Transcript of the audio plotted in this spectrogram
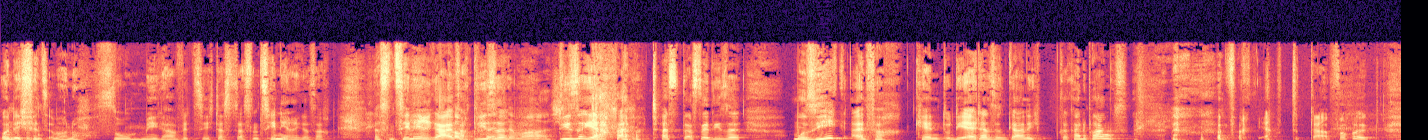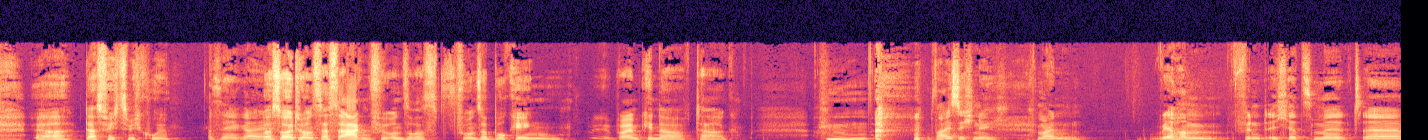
Und ich finde es immer noch so mega witzig, dass das ein Zehnjähriger sagt. Dass ein Zehnjähriger einfach diese, diese, ja, einfach das, dass er diese Musik einfach kennt und die Eltern sind gar nicht, gar keine Punks. einfach, ja, total verrückt. Ja, das finde ich ziemlich cool. Sehr geil. Was sollte uns das sagen für unseres, für unser Booking beim Kindertag? Weiß ich nicht. Ich meine, wir haben, finde ich, jetzt mit äh,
